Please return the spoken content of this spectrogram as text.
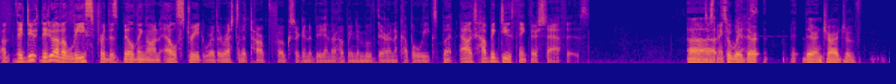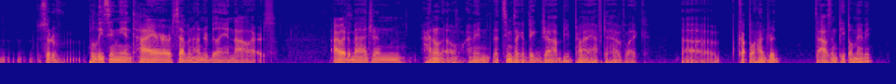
Um, they do they do have a lease for this building on L Street where the rest of the TARP folks are going to be, and they're hoping to move there in a couple weeks. But Alex, how big do you think their staff is? Uh, Just make so a wait, guess. they're they're in charge of sort of policing the entire seven hundred billion dollars. I would imagine. I don't know. I mean, that seems like a big job. You'd probably have to have like a couple hundred thousand people, maybe.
